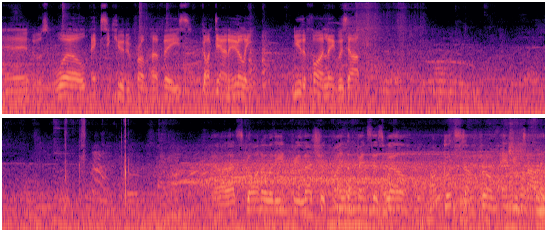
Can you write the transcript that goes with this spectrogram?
And it was well executed from Hafiz. Got down early, knew the fine leg was up. Yeah, that's gone over the infield. That should find the fence as well. Not good stuff from Andrew Tyler.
